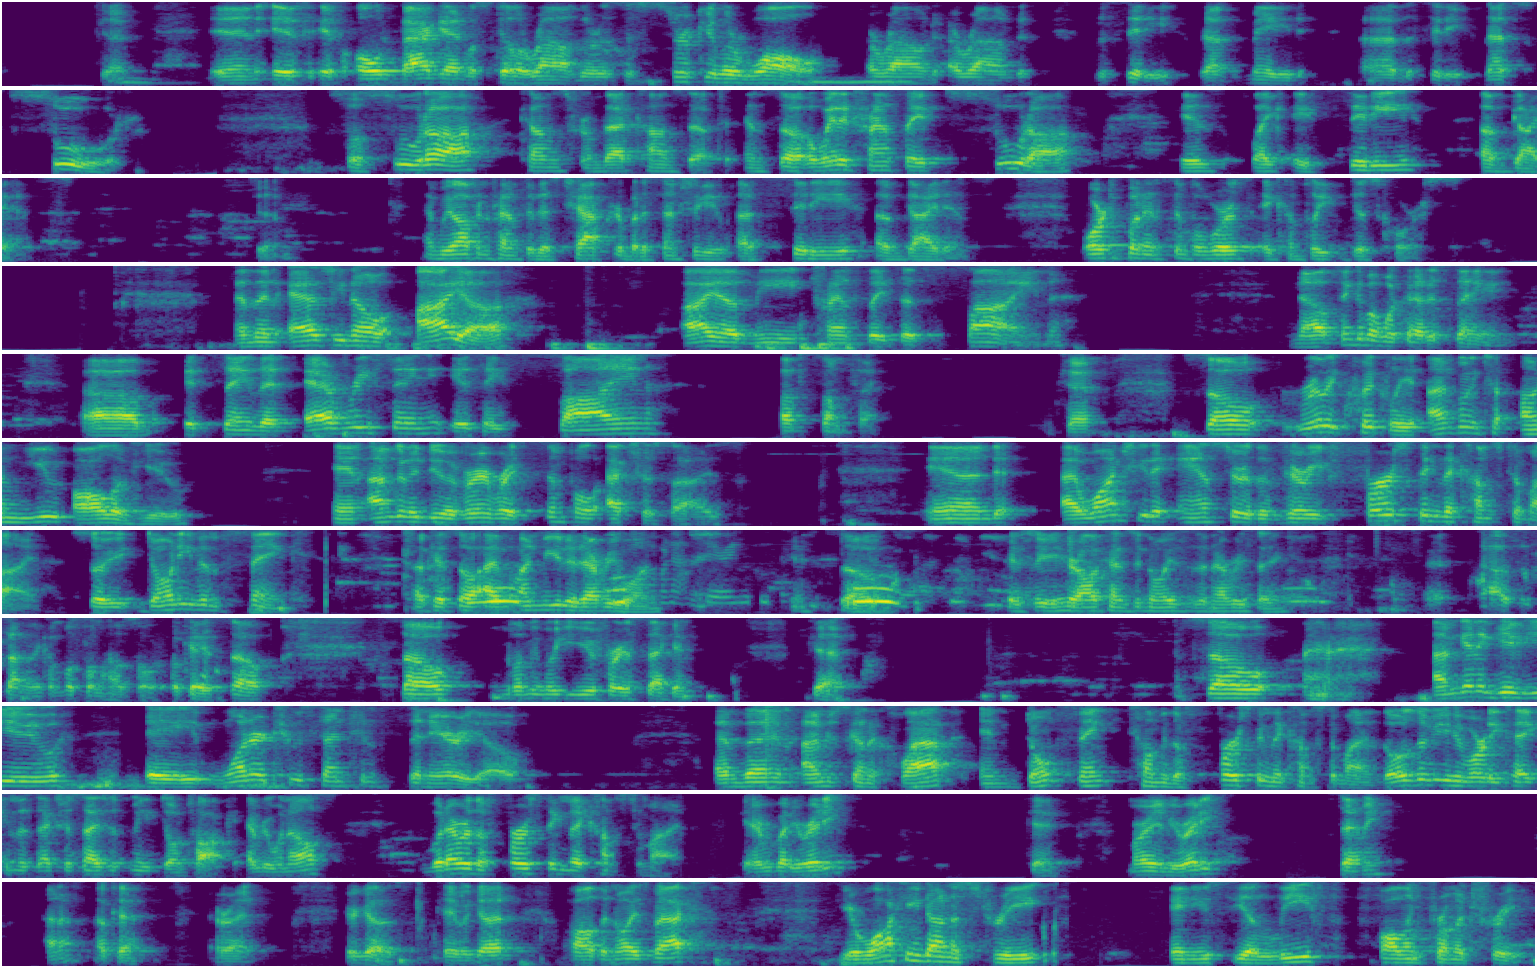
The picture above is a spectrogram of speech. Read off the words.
Okay, and if if old Baghdad was still around, there was a circular wall around around the city that made uh, the city. That's sur. So surah comes from that concept, and so a way to translate surah is like a city of guidance. And we often translate as chapter, but essentially a city of guidance. Or to put in simple words, a complete discourse. And then, as you know, ayah, ayah me translates as sign. Now, think about what that is saying. Uh, it's saying that everything is a sign of something. Okay. So, really quickly, I'm going to unmute all of you and I'm going to do a very, very simple exercise. And I want you to answer the very first thing that comes to mind. So you don't even think. Okay, so I've unmuted everyone. Okay, so, okay, so you hear all kinds of noises and everything. Now this is sounding like a Muslim household. Okay, so, so let me mute you for a second. Okay. So I'm going to give you a one or two sentence scenario, and then I'm just going to clap and don't think. Tell me the first thing that comes to mind. Those of you who've already taken this exercise with me, don't talk. Everyone else, whatever the first thing that comes to mind. Okay, everybody ready? Okay, Mariam, you ready? Sammy? Hannah? Okay, all right. Here goes. Okay, we got all the noise back. You're walking down a street and you see a leaf falling from a tree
